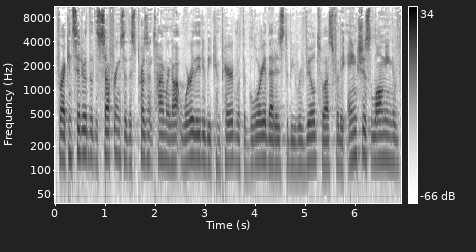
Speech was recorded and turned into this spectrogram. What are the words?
For I consider that the sufferings of this present time are not worthy to be compared with the glory that is to be revealed to us. For the anxious longing of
